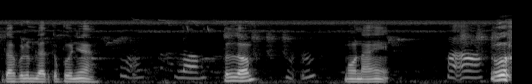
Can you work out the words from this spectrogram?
Udah belum lihat kebunnya? Belum. Belum? Mm-mm. Mau naik? Heeh. Oh.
